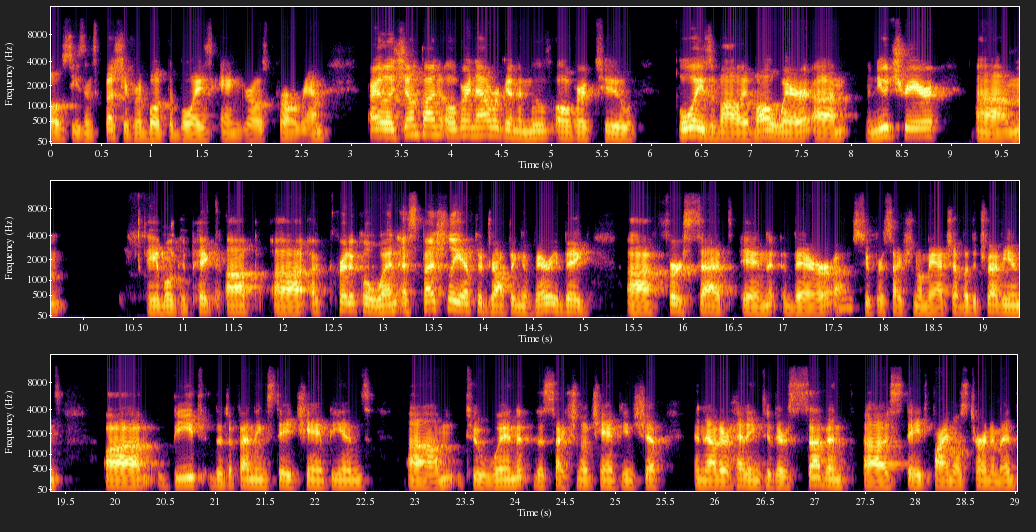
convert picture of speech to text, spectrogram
postseasons, especially for both the boys and girls program. All right, let's jump on over now. We're going to move over to boys volleyball, where um, the New Trier um, able to pick up uh, a critical win, especially after dropping a very big uh, first set in their uh, super sectional matchup. But the Trevians uh, beat the defending state champions um, to win the sectional championship. And now they're heading to their seventh uh, state finals tournament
